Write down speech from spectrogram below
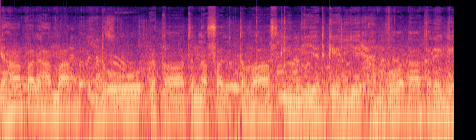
यहाँ पर हम अब दो रकात नफल तवाफ़ की नीयत के लिए हम वो अदा करेंगे।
